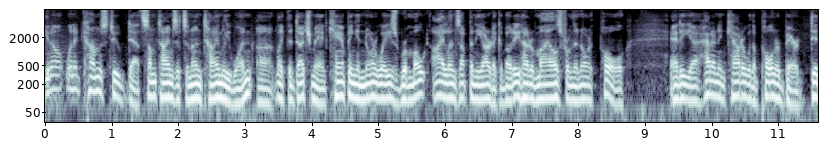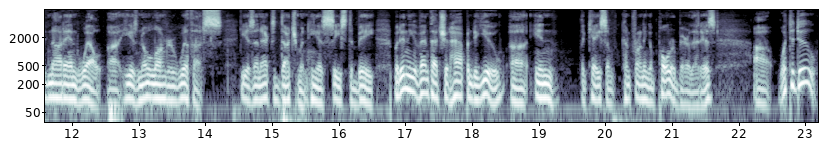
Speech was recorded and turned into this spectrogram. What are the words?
You know, when it comes to death, sometimes it's an untimely one, uh, like the Dutchman camping in Norway's remote islands up in the Arctic, about 800 miles from the North Pole and he uh, had an encounter with a polar bear. Did not end well. Uh, he is no longer with us. He is an ex-Dutchman. He has ceased to be. But in the event that should happen to you, uh, in the case of confronting a polar bear, that is, uh, what to do?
